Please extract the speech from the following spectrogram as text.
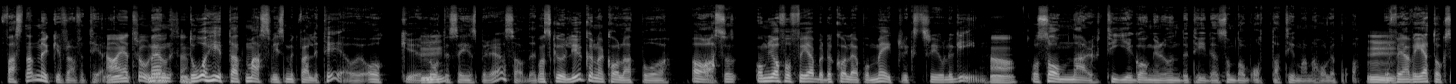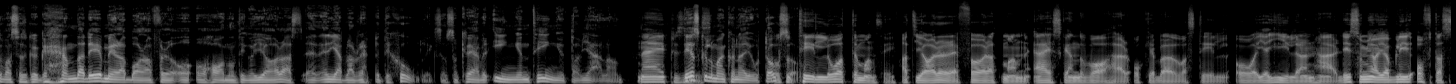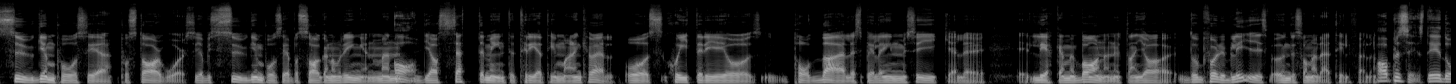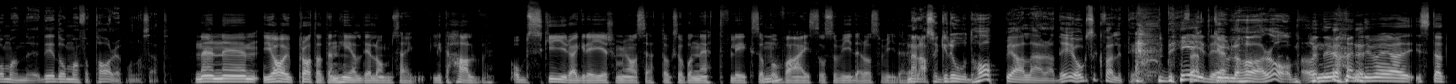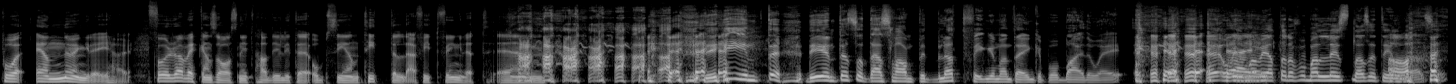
fastnat mycket framför tv. Ja, jag tror det Men också. Mm. då hittat massvis med kvalitet och, och eh, låtit sig inspireras av det. Man skulle ju kunna kolla på, ja, alltså, om jag får feber då kollar jag på Matrix-trilogin. Ja. Och somnar tio gånger under tiden som de åtta timmarna håller på. Mm. För jag vet också vad som ska hända. Det är mera bara för att, att ha någonting att göra. En, en jävla repetition liksom, som kräver ingenting utav hjärnan. Nej, precis. Det skulle man kunna ha gjort Och också. så tillåter man sig att göra det för att man, äh, jag ska ändå vara här och jag behöver vara still och jag gillar den här. Det är som jag, jag blir ofta sugen på att se på Star Wars. Jag blir sugen på att se på Sagan om ringen men Ja. jag sätter mig inte tre timmar en kväll och skiter i att podda eller spela in musik eller eh, leka med barnen utan jag, då får det bli under sådana där tillfällen. Ja, precis. Det är, då man, det är då man får ta det på något sätt. Men eh, jag har ju pratat en hel del om så här, lite halvobskyra grejer som jag har sett också på Netflix och på Vice och så vidare och så vidare. Men alltså grodhopp i all ära, det är också kvalitet. det är Fett det. kul att höra om. Och nu, nu har jag stött på ännu en grej här. Förra veckans avsnitt hade ju lite obscen titel där, Fittfingret. Ehm, det, är inte, det är inte sånt där svampigt blött finger man tänker på, by the way. Och vill man veta, då får man lyssna sig till Ja. det. Alltså.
